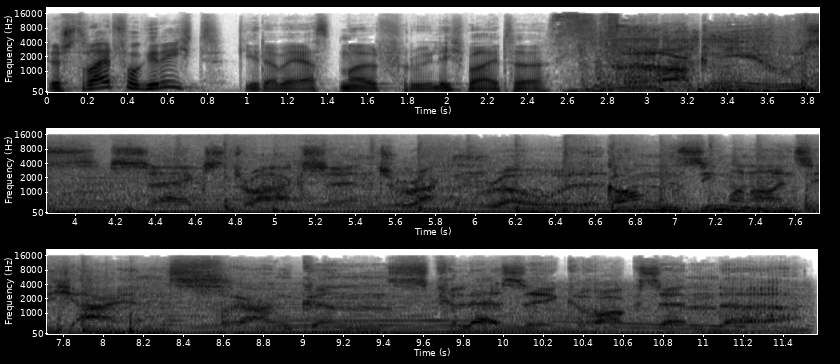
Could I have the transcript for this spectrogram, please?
Der Streit vor Gericht geht aber erstmal fröhlich weiter. Rock News. Sex, Drugs and Rock'n'Roll. Kong 97.1. Frankens Classic Rocksender.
